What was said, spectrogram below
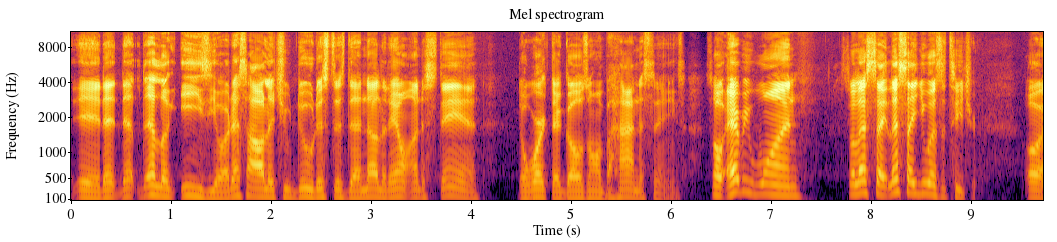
yeah, that that, that look easy, or that's all that you do, this, this, that, and other. They don't understand the work that goes on behind the scenes. So everyone, so let's say, let's say you as a teacher or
